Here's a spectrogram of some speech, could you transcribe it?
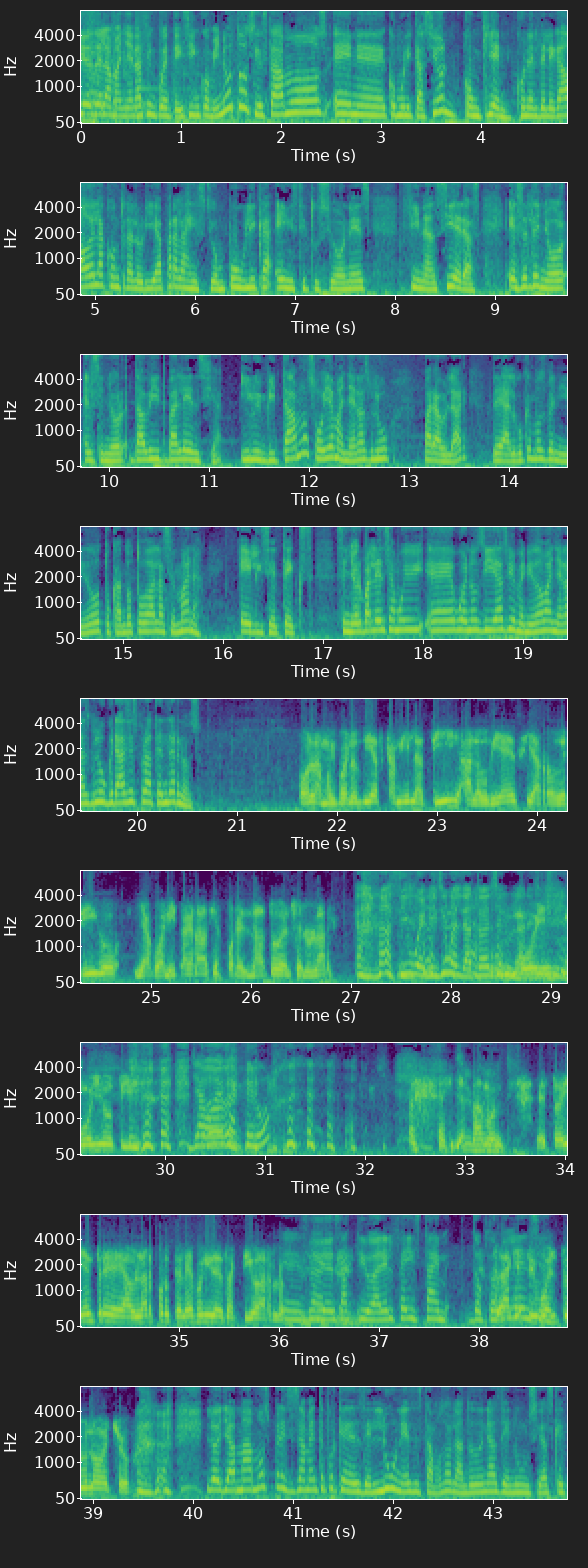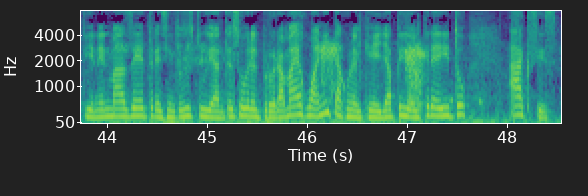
10 de la mañana, 55 minutos, y estamos en eh, comunicación. ¿Con quién? Con el delegado de la Contraloría para la Gestión Pública e Instituciones Financieras. Es el señor, el señor David Valencia. Y lo invitamos hoy a Mañanas Blue para hablar de algo que hemos venido tocando toda la semana, el ICETEX. Señor Valencia, muy eh, buenos días, bienvenido a Mañanas Blue. Gracias por atendernos. Hola, muy buenos días Camila, a ti, a la audiencia, a Rodrigo y a Juanita, gracias por el dato del celular. sí, buenísimo el dato del celular. Muy, muy útil. ¿Ya lo desactivó? ya estamos, estoy entre hablar por teléfono y desactivarlo. Y desactivar el FaceTime. Doctor Valencia. que estoy vuelto un ocho. lo llamamos precisamente porque desde el lunes estamos hablando de unas denuncias que tienen más de 300 estudiantes sobre el programa de Juanita con el que ella pidió el crédito Access.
